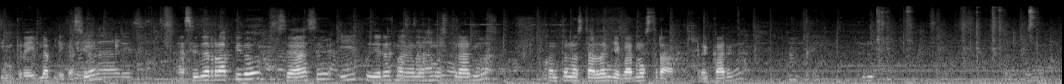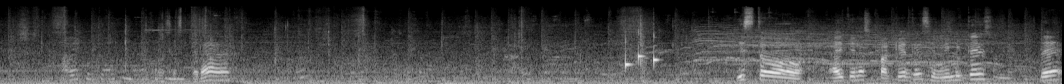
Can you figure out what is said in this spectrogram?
increíble aplicación. Así de rápido se hace y pudieras nada más mostrarnos cuánto nos tarda en llegar nuestra recarga. Vamos a esperar. Listo, ahí tiene su paquete sin límites de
